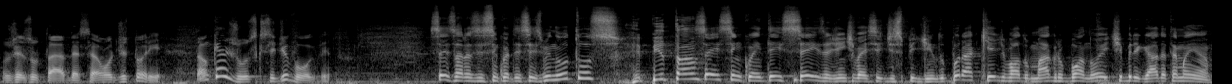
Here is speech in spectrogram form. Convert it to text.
os resultados dessa auditoria. Então, que é justo que se divulgue, Vitor. 6 horas e 56 minutos. Repita. 6h56, a gente vai se despedindo por aqui. Edivaldo Magro, boa noite, obrigado, até amanhã.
